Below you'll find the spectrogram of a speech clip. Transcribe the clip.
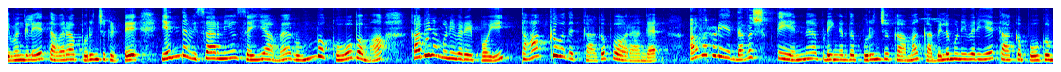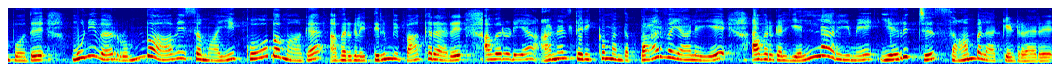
இவங்களே தவறாக புரிஞ்சுக்கிட்டு எந்த விசாரணையும் செய்யாமல் ரொம்ப கோபமாக கபில முனிவரை போய் தாக்குவதற்காக போகிறாங்க அவருடைய தவசக்தி என்ன அப்படிங்கிறத புரிஞ்சுக்காம கபில முனிவரையே தாக்க போகும்போது முனிவர் ரொம்ப ஆவேசமாகி கோபமாக அவர்களை திரும்பி பார்க்குறாரு. அவருடைய அனல் தெரிக்கும் அந்த பார்வையாலேயே அவர்கள் எல்லாரையுமே எரிச்சு சாம்பலாக்கிடுறாரு.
